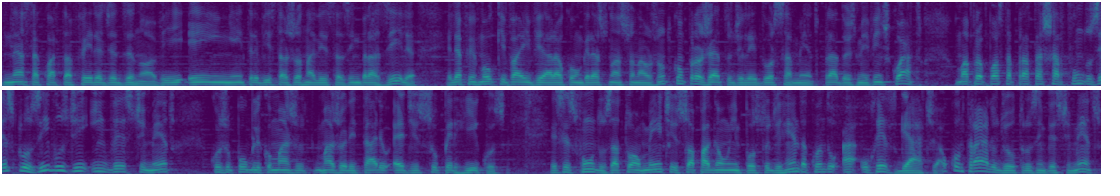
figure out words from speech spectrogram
nesta quarta-feira, dia 19. E em entrevista a jornalistas em Brasília, ele afirmou que vai enviar ao Congresso Nacional, junto com o projeto projeto de lei do orçamento para 2024 uma proposta para taxar fundos exclusivos de investimento cujo público majoritário é de super ricos. Esses fundos atualmente só pagam o imposto de renda quando há o resgate, ao contrário de outros investimentos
